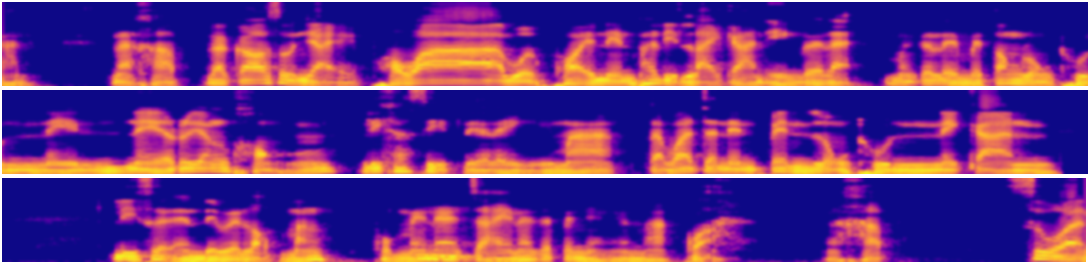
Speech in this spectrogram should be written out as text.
กัน นะครับแล้วก็ส่วนใหญ่เพราะว่า Workpoint เน้นผลิตรายการเองด้วยแหละ มันก็เลยไม่ต้องลงทุนในในเรื่องของลิขสิทธิ์หรืออะไรอย่างนี้มาก แต่ว่าจะเน้นเป็นลงทุนในการ Research and Develop มั้ง ผมไม่แน่ใจน่าจะเป็นอย่างนั้นมากกว่านะครับ ส่วน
